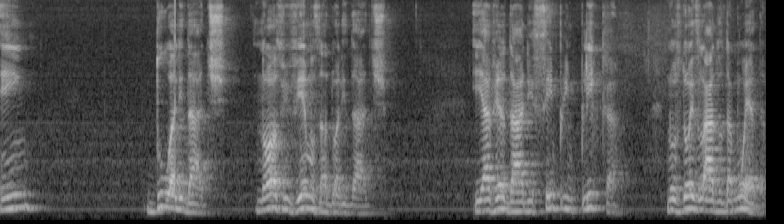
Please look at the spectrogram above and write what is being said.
em dualidade. Nós vivemos na dualidade. E a verdade sempre implica nos dois lados da moeda.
